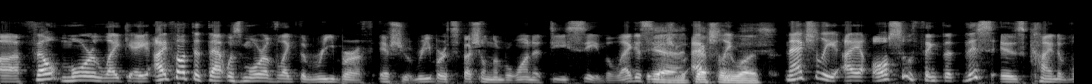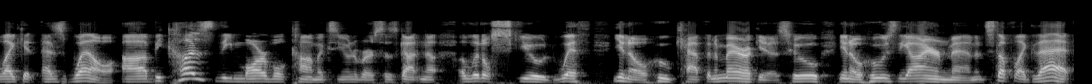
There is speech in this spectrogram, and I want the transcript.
uh, felt more like a. I thought that that was more of like the rebirth issue, rebirth special number one at DC, the Legacy Yeah, issue. it definitely Actually, was. and actually, I also think that this is kind of like it as well, uh, because the Marvel Comics universe has gotten a, a little skewed with, you know, who Captain America is, who, you know, who's the Iron Man and stuff like that,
